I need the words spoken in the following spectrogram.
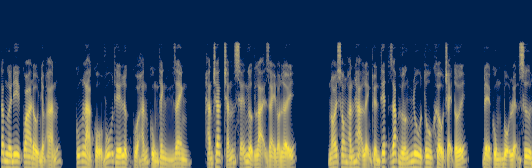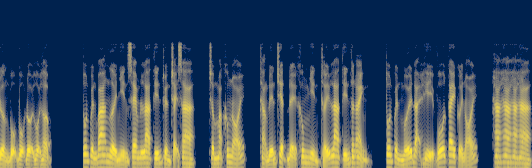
các người đi qua đầu nhập hắn, cũng là cổ vũ thế lực của hắn cùng thanh danh, hắn chắc chắn sẽ ngược lại giày đón lấy. Nói xong hắn hạ lệnh thuyền thiết giáp hướng nhu tu khẩu chạy tới, để cùng bộ luyện sư đường bộ bộ đội hội hợp. Tôn quyền ba người nhìn xem la tín thuyền chạy xa, trầm mặc không nói, thẳng đến triệt để không nhìn thấy La Tín thân ảnh, Tôn Quyền mới đại hỉ vỗ tay cười nói, ha ha ha ha,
